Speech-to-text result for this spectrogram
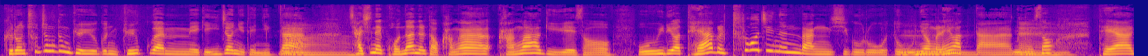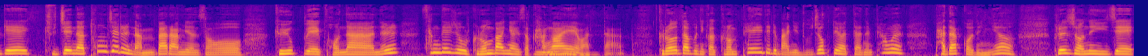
그런 초중등 교육은 교육감에게 이전이 되니까 아. 자신의 권한을 더 강화, 강화하기 위해서 오히려 대학을 틀어지는 방식으로 또 운영을 음. 해왔다. 그래서 네. 대학의 규제나 통제를 남발하면서 교육부의 권한을 상대적으로 그런 방향에서 강화해 음. 왔다. 음. 그러다 보니까 그런 폐해들이 많이 누적되었다는 평을 받았거든요. 그래서 저는 이제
